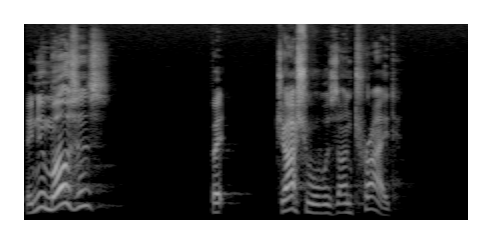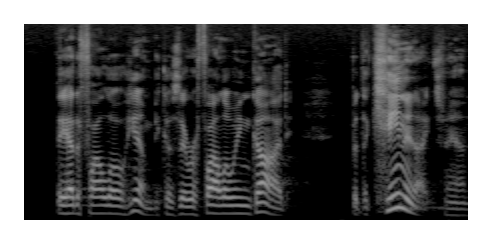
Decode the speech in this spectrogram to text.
They knew Moses, but Joshua was untried. They had to follow him because they were following God. But the Canaanites, man,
